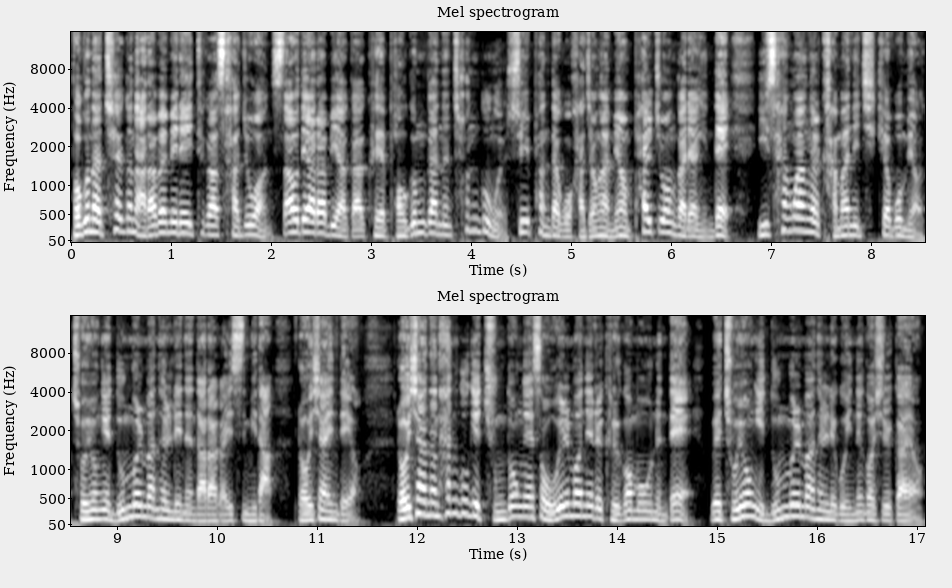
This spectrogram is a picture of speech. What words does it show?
더구나 최근 아랍에미레이트가 4조 원, 사우디아라비아가 그의 버금가는 천궁을 수입한다고 가정하면 8조 원 가량인데 이 상황을 가만히 지켜보며 조용히 눈물만 흘리는 나라가 있습니다. 러시아인데요. 러시아는 한국이 중동에서 오일머니를 긁어모으는데 왜 조용히 눈물만 흘리고 있는 것일까요?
